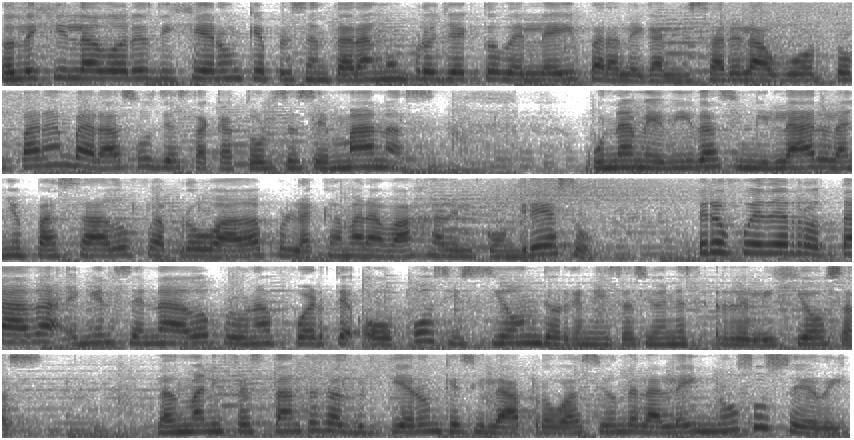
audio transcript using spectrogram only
Los legisladores dijeron que presentarán un proyecto de ley para legalizar el aborto para embarazos de hasta 14 semanas. Una medida similar el año pasado fue aprobada por la Cámara Baja del Congreso, pero fue derrotada en el Senado por una fuerte oposición de organizaciones religiosas. Las manifestantes advirtieron que si la aprobación de la ley no sucede,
